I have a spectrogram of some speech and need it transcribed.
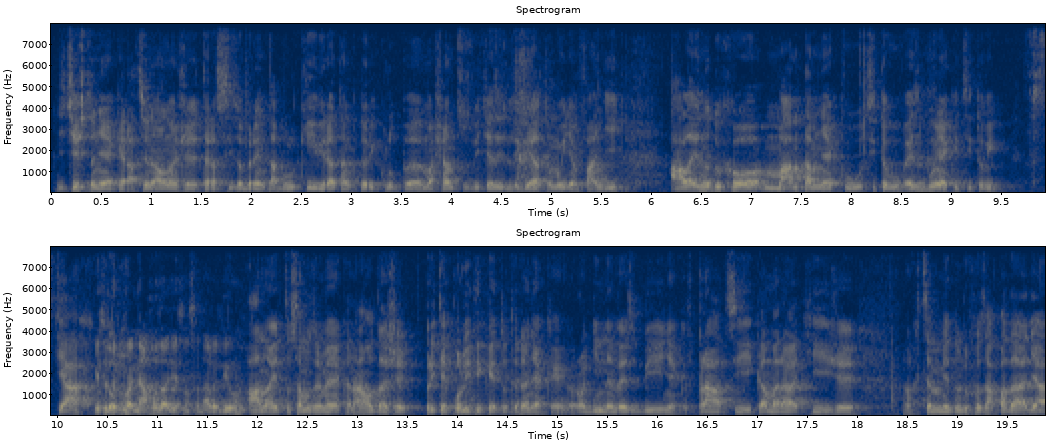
kde tiež to nejaké racionálne, že teraz si zoberiem tabulky, vyrátam, ktorý klub e, má šancu zvíťaziť v lige a tomu idem fandiť ale jednoducho mám tam nejakú citovú väzbu, nejaký citový vzťah. Je to tomu... trochu aj náhoda, kde som sa narodil? Áno, je to samozrejme nejaká náhoda, že pri tej politike je to teda nejaké rodinné väzby, nejaké v práci, kamaráti, že chcem jednoducho zapadať a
